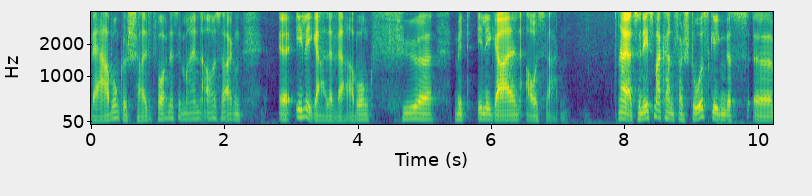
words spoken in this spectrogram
Werbung geschaltet worden ist in meinen Aussagen, äh, illegale Werbung für mit illegalen Aussagen. Naja, zunächst mal kann Verstoß gegen das äh,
